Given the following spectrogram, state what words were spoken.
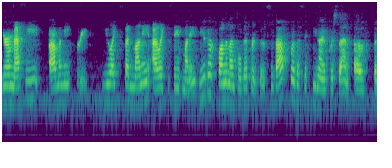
You're a messy, I'm a neat freak. You like to spend money, I like to save money. These are fundamental differences. So that's where the 69% of the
